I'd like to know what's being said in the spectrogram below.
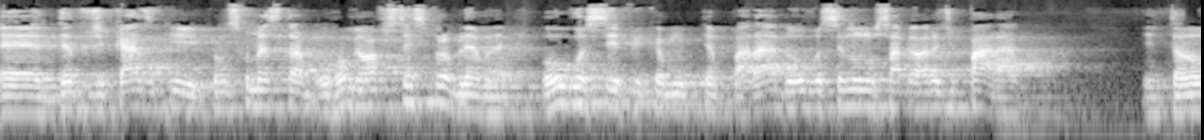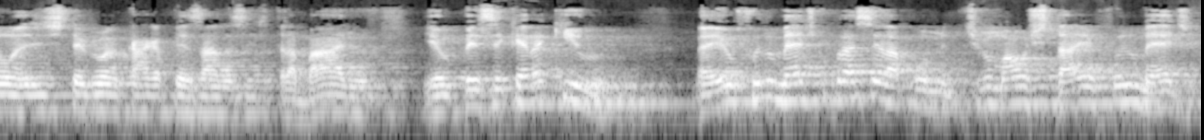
é, dentro de casa que quando você começa a trabalhar, o home office tem esse problema, né? Ou você fica muito tempo parado ou você não sabe a hora de parar. Então a gente teve uma carga pesada assim de trabalho e eu pensei que era aquilo. Aí eu fui no médico para, sei lá, pô, tive um mal-estar e eu fui no médico.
